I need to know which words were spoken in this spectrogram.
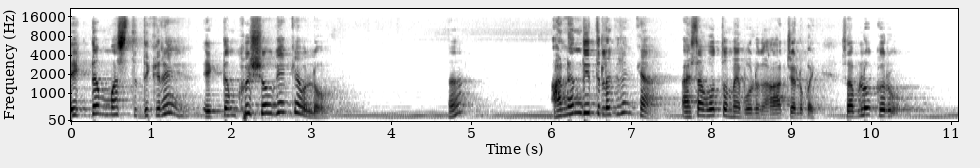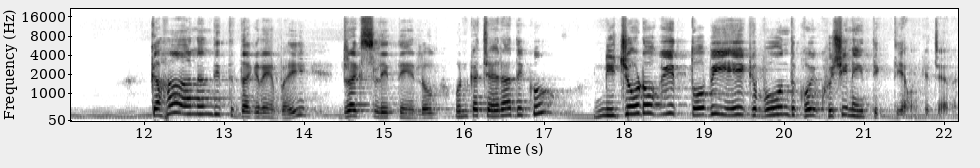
एकदम मस्त दिख रहे हैं, एकदम खुश हो गए क्या वो लोग? हाँ? आनंदित लग रहे हैं क्या? ऐसा हो तो मैं बोलूँगा हाँ चलो भाई, सब लोग करो। कहा आनंदित लग रहे हैं भाई? ड्रग्स लेते हैं लोग, उनका चेहरा देखो। निचोड़ोगी तो भी एक बूंद कोई खुशी नहीं दिखती है उनके चेहरे।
